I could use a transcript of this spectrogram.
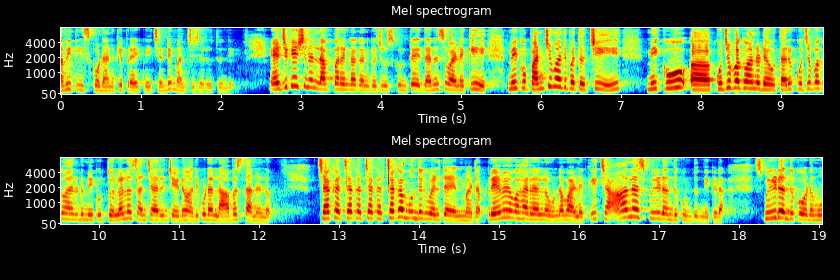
అవి తీసుకోవడానికి ప్రయత్నించండి. మంచి జరుగుతుంది. ఎడ్యుకేషన్ లవ్ పరంగా కనుక చూసుకుంటే ధనుసు వాళ్ళకి మీకు పంచమాధిపతి వచ్చి మీకు కుజ భగవానుడే అవుతారు. కుజ భగవానుడు మీకు తులలో సంచారం చేయడం అది కూడా లాభస్థానంలో. చక చక చక చక ముందుకు వెళ్తాయి అన్నమాట. ప్రేమ వ్యవహారాల్లో ఉన్న వాళ్ళకి చాలా స్పీడ్ అందుకుంటుంది ఇక్కడ. స్పీడ్ అందుకోవడము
